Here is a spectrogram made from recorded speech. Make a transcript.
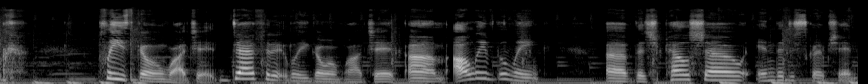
please go and watch it. Definitely go and watch it. Um, I'll leave the link of the Chappelle show in the description.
